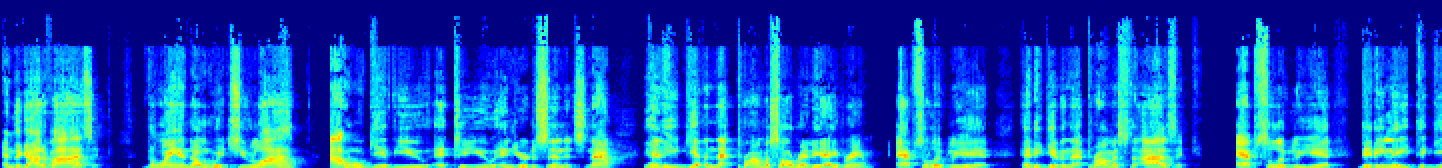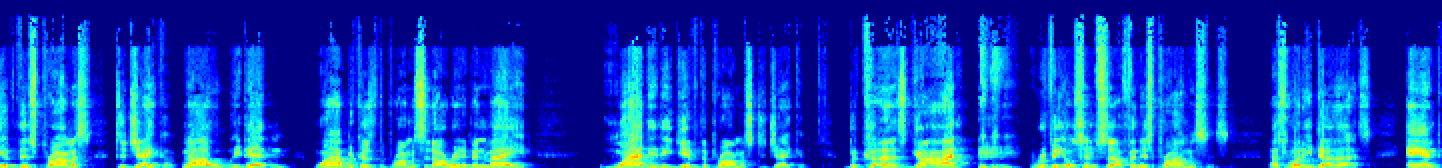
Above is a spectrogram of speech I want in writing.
And the God of Isaac, the land on which you lie, I will give you to you and your descendants. Now, had he given that promise already to Abraham? Absolutely, he had. Had he given that promise to Isaac? Absolutely, he had. Did he need to give this promise to Jacob? No, he didn't. Why? Because the promise had already been made. Why did he give the promise to Jacob? Because God reveals himself in his promises. That's what he does. And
